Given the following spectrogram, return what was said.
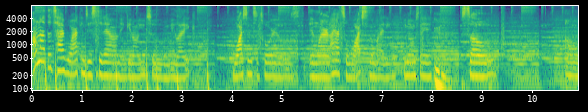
I'm not the type where I can just sit down and get on YouTube and be like watching tutorials and learn. I had to watch somebody. You know what I'm saying? hmm So, um,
